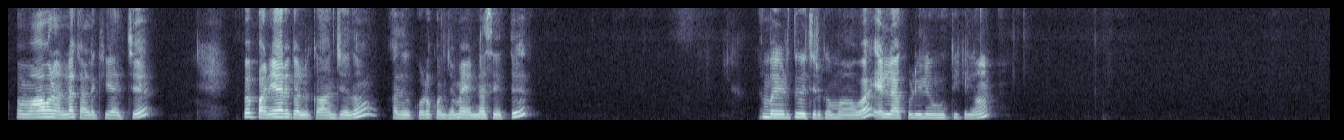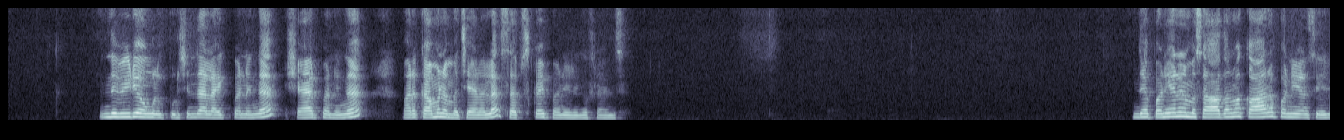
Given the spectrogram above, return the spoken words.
இப்போ மாவை நல்லா கலக்கியாச்சு. இப்போ பணியார கல் காஞ்சதும் அது கூட கொஞ்சமாக எண்ணெய் சேர்த்து நம்ம எடுத்து வச்சுருக்க மாவை எல்லா குழியிலையும் ஊற்றிக்கலாம் இந்த வீடியோ உங்களுக்கு பிடிச்சிருந்தா லைக் பண்ணுங்கள் ஷேர் பண்ணுங்கள் மறக்காமல் நம்ம சேனலை சப்ஸ்கிரைப் பண்ணிடுங்க ஃப்ரெண்ட்ஸ் இந்த பணியாரம் நம்ம சாதாரணமாக கார பணியாரம் செய்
